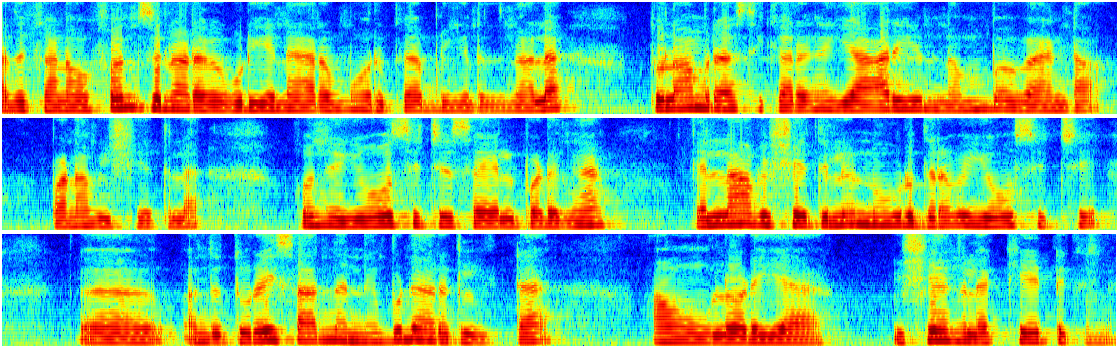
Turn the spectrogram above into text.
அதுக்கான ஒஃபென்ஸ் நடக்கக்கூடிய நேரமும் இருக்குது அப்படிங்கிறதுனால துலாம் ராசிக்காரங்க யாரையும் நம்ப வேண்டாம் பண விஷயத்தில். கொஞ்சம் யோசித்து செயல்படுங்க. எல்லா விஷயத்துலையும் நூறு தடவை யோசித்து அந்த துறை சார்ந்த நிபுணர்கள்கிட்ட அவங்களுடைய விஷயங்களை கேட்டுக்குங்க.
